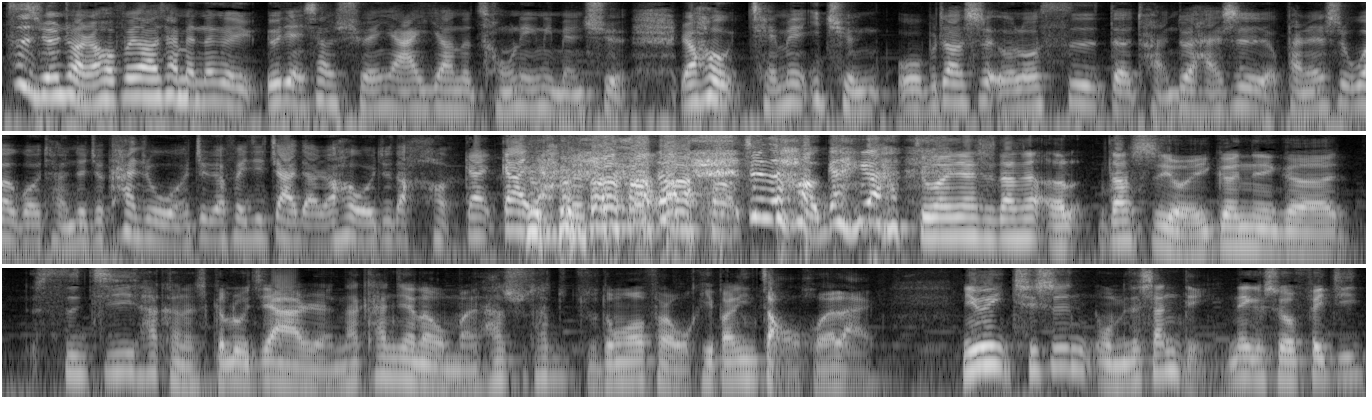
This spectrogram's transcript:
自旋转，然后飞到下面那个有点像悬崖一样的丛林里面去。然后前面一群我不知道是俄罗斯的团队还是反正是外国团队，就看着我这个飞机炸掉，然后我觉得好尴尬呀，真的好尴尬。最关键是当时俄当时有一个那个司机，他可能是格鲁吉亚人，他看见了我们，他说他就主动 offer 我可以帮你找回来，因为其实我们在山顶，那个时候飞机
